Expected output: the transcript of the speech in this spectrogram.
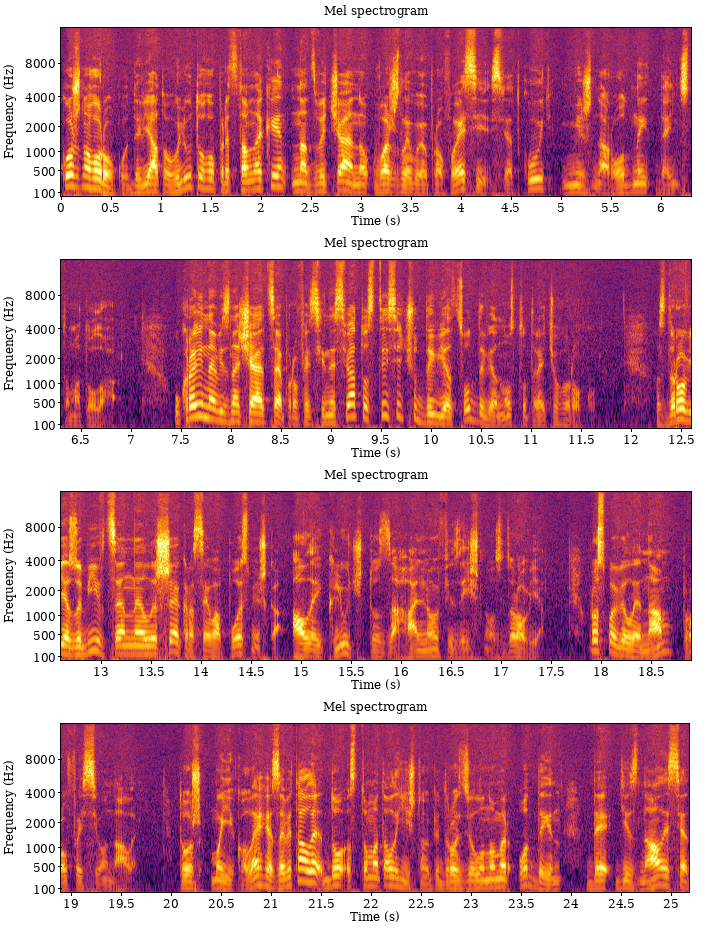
Кожного року, 9 лютого, представники надзвичайно важливої професії святкують Міжнародний день стоматолога. Україна відзначає це професійне свято з 1993 року. Здоров'я зубів це не лише красива посмішка, але й ключ до загального фізичного здоров'я. Розповіли нам професіонали. Тож мої колеги завітали до стоматологічного підрозділу номер 1 де дізналися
